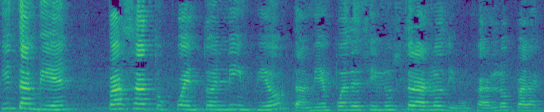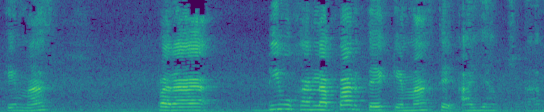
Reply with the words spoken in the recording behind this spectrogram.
Y también pasa tu cuento en limpio. También puedes ilustrarlo, dibujarlo para que más, para dibujar la parte que más te haya gustado.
